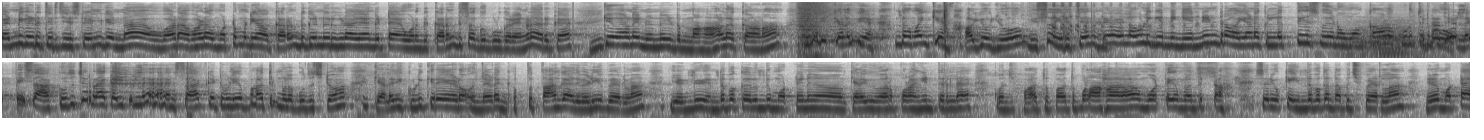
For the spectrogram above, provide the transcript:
கண்ணு கிடைச்சிருச்சு ஸ்டென் கண்ணா வாடா வாடா மொட்டை மடியா? கரண்ட் கண்ணு இருக்குடா என்கிட்ட. உனக்கு கரண்ட் சாக்கு கொடுக்குறேன். எங்கடா இருக்க? இங்கே தானே நின்றுக்கிட்டு இருந்தான். ஆளை காணா. சரி கிளம்பிய. இந்த வாங்கிக்க. ஐயோ மிஸ் ஆயிருச்சே டேய் லவ்லி கேமிங்க நின்றா எனக்கு லெக் பீஸ் வேணும். உன் காலை கொடுத்துட்டு லெக் பைசா குதிச்சிட்றா கைப்பில்ல ஷார்ட் கட் வழியாக பாத்ரூமில் குதிச்சிட்டோம். கிளவி குளிக்கிற இடம். இந்த இடம் கப்பு தாங்க அது வெளியே போயிடலாம். எங்கே எந்த பக்கம் இருந்து மொட்டைன்னு கிளவி வர போகிறாங்கன்னு தெரில கொஞ்சம் பார்த்து பார்த்து போகலாம் ஆஹா மொட்டையை வந்துட்டான். சரி ஓகே இந்த பக்கம் தப்பிச்சு போயிடலாம் ஏ மொட்டை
